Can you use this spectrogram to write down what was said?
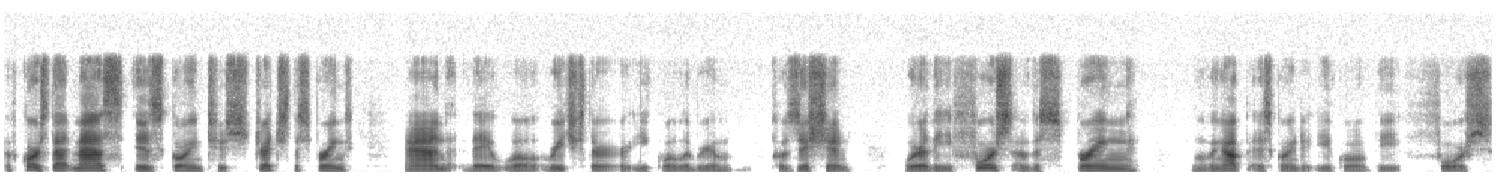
of course, that mass is going to stretch the springs and they will reach their equilibrium position where the force of the spring moving up is going to equal the force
